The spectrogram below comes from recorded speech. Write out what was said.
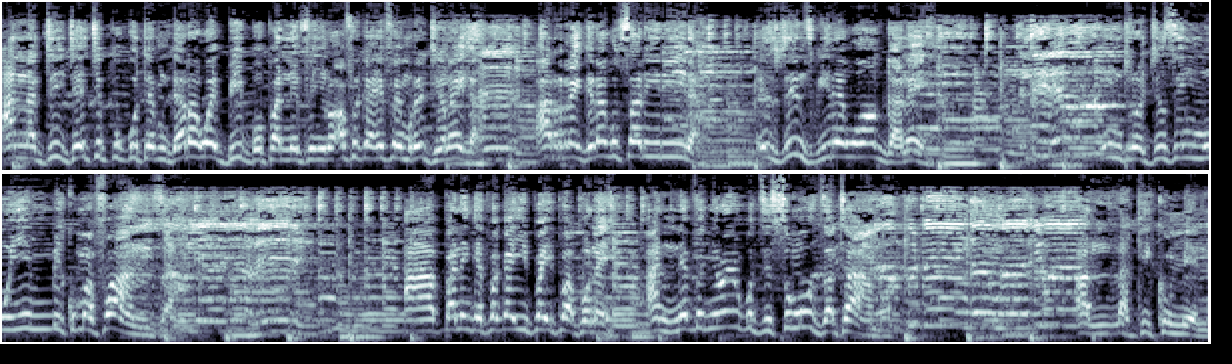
Ana dj chipukute mudhara webibo panhefenyuro africa fm radio naika. Aregera kusaririra. Zvinzwire woga ne? Introducing muimbi kumafanza. Apa panenge pakaipa ipapo ne? Anhefenyuro yekudzisumudza tambo kudenga mwari wangu alaki kumene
